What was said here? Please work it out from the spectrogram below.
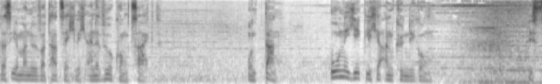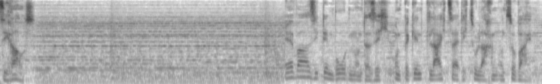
dass ihr Manöver tatsächlich eine Wirkung zeigt. Und dann, ohne jegliche Ankündigung, ist sie raus. Eva sieht den Boden unter sich und beginnt gleichzeitig zu lachen und zu weinen.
